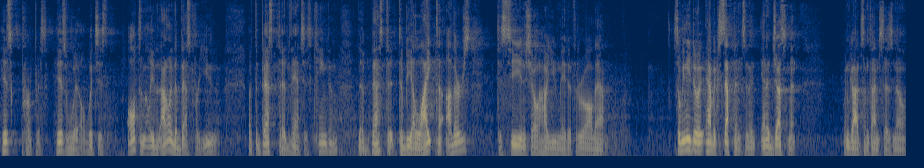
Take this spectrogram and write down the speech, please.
his purpose, his will, which is ultimately not only the best for you, but the best to advance his kingdom, the best to, to be a light to others, to see and show how you made it through all that. So we need to have acceptance and, and adjustment when God sometimes says no.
